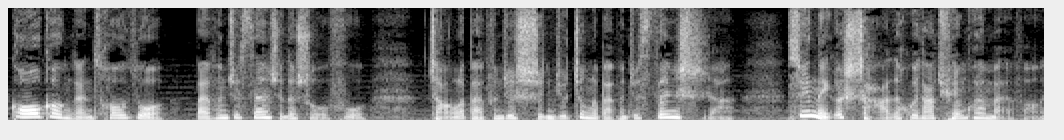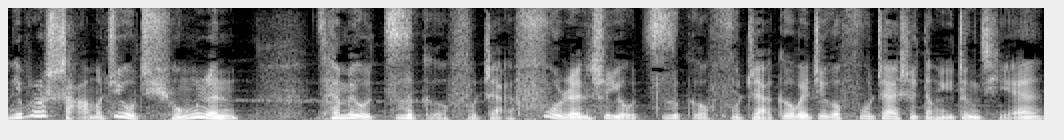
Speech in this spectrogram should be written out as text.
高杠杆操作，百分之三十的首付涨了百分之十，你就挣了百分之三十啊！所以哪个傻子会拿全款买房？你不是傻吗？只有穷人。才没有资格负债，富人是有资格负债。各位，这个负债是等于挣钱，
